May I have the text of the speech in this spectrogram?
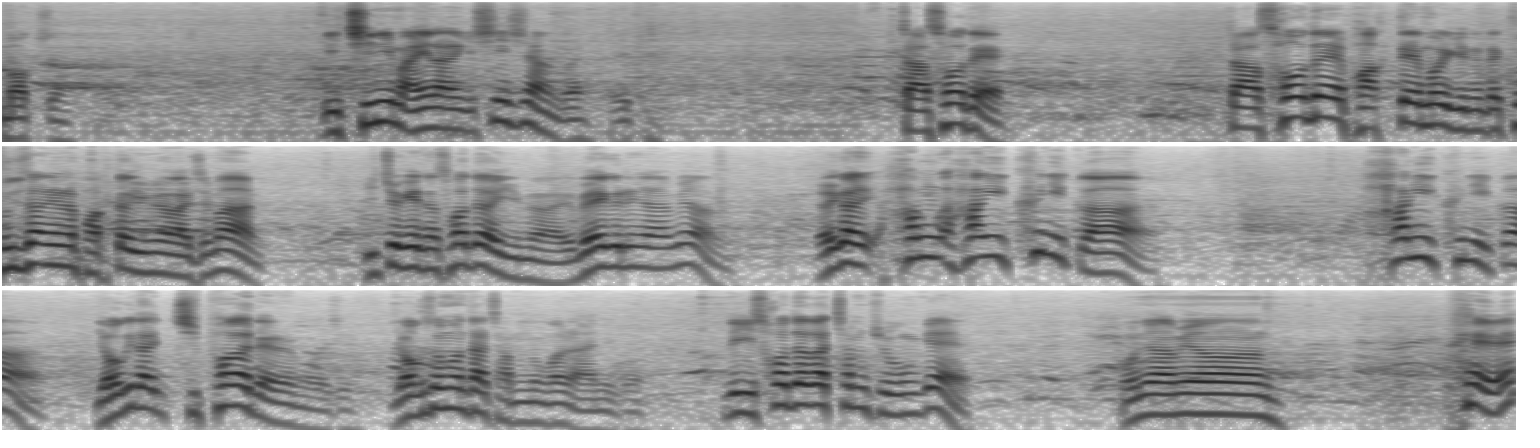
먹죠. 이 진이 많이 나는 게 신시한 거예요. 이렇게. 자 서대. 자 서대 박대 뭐 있는데 군산에는 박대가 유명하지만 이쪽에는 서대가 유명해요. 왜 그러냐면 여기가 항, 항이 크니까 항이 크니까 여기다 집화가 되는 거지. 여기서만 다 잡는 건 아니고. 근데 이 서대가 참 좋은 게 뭐냐면 회,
